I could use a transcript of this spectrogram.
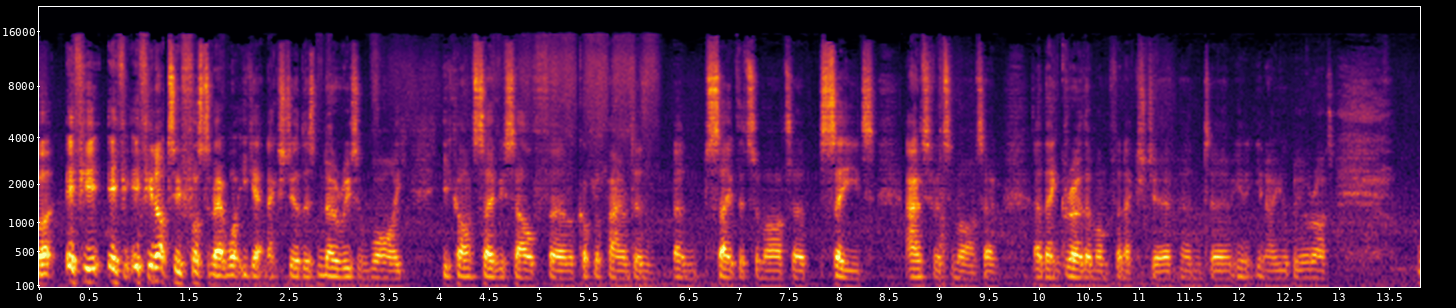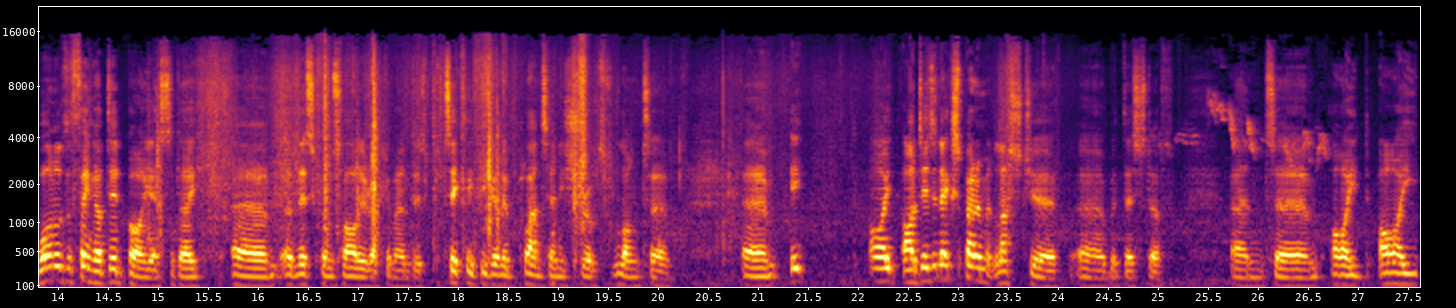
but if you if if you're not too fussed about what you get next year, there's no reason why you can't save yourself uh, a couple of pounds and, and save the tomato seeds out of a tomato and then grow them on for next year and uh, you, you know you'll be alright. One other thing I did buy yesterday, um, and this comes highly recommended, particularly if you're going to plant any shrubs long term. Um, it, I, I did an experiment last year uh, with this stuff, and um, I I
